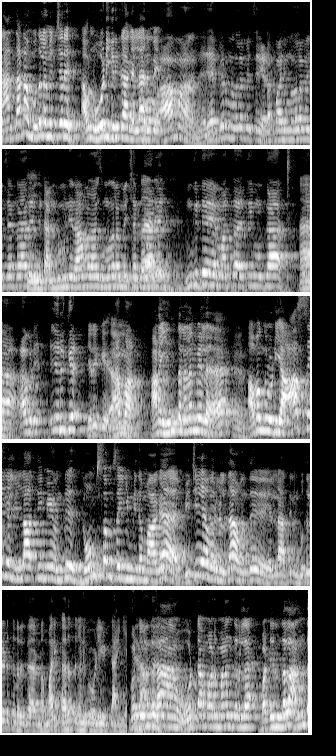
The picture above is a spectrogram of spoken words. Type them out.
நான் தானே முதலமைச்சர். அவன் ஓடி இருக்காங்க எல்லாருமே. ஆமா நிறைய பேர் முதலமைச்சர். எடப்பாடி முதலமைச்சர்ன்றாரு இங்கிட்ட அன்புமணி ராமதாஸ் முதலமைச்சர்ன்றாரு இங்கிட்டு மத்த திமுக அப்படி இருக்கு. இருக்கு ஆமா. ஆனா இந்த நிலைமையில அவங்களுடைய ஆசைகள் எல்லாத்தையுமே வந்து துவம்சம் செய்யும் விதமாக விஜய் அவர்கள் தான் வந்து எல்லாத்திலும் முதலிடத்துல இருக்காருன்ற மாதிரி கருத்து கணிப்பு வெளியிட்டாங்க. அதெல்லாம் ஓட்டா மாடுமானு தெரியல. பட் இருந்தாலும் அந்த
